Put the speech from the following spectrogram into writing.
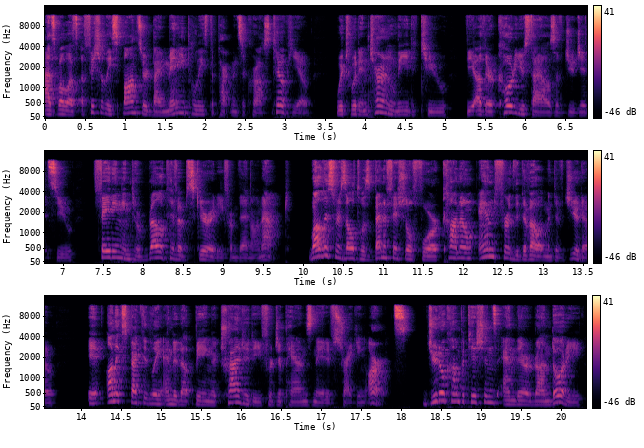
as well as officially sponsored by many police departments across Tokyo, which would in turn lead to the other Koryu styles of jujitsu fading into relative obscurity from then on out. While this result was beneficial for Kano and for the development of judo, it unexpectedly ended up being a tragedy for Japan's native striking arts. Judo competitions and their randori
